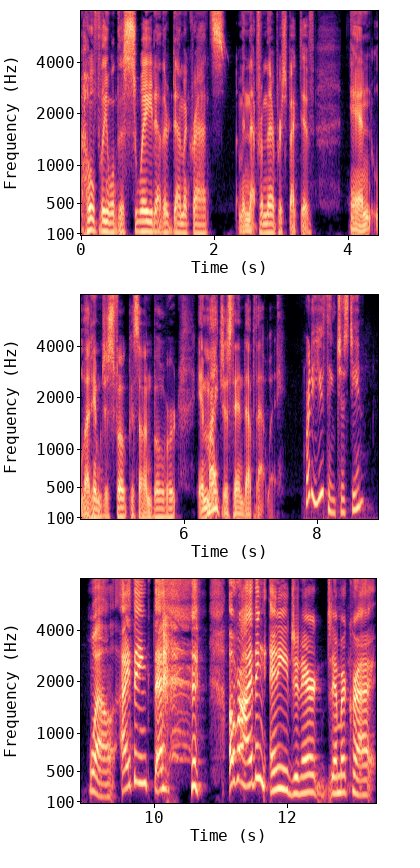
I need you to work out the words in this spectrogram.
hopefully will dissuade other Democrats. I mean, that from their perspective, and let him just focus on Boebert. It might just end up that way. What do you think, Justine? Well, I think that overall, I think any generic Democrat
